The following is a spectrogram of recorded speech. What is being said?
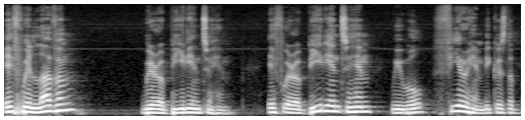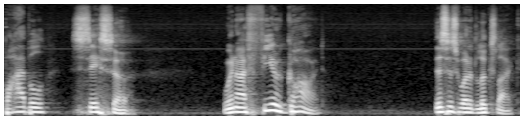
If we love him, we're obedient to him. If we're obedient to him, we will fear him because the Bible says so. When I fear God, this is what it looks like.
